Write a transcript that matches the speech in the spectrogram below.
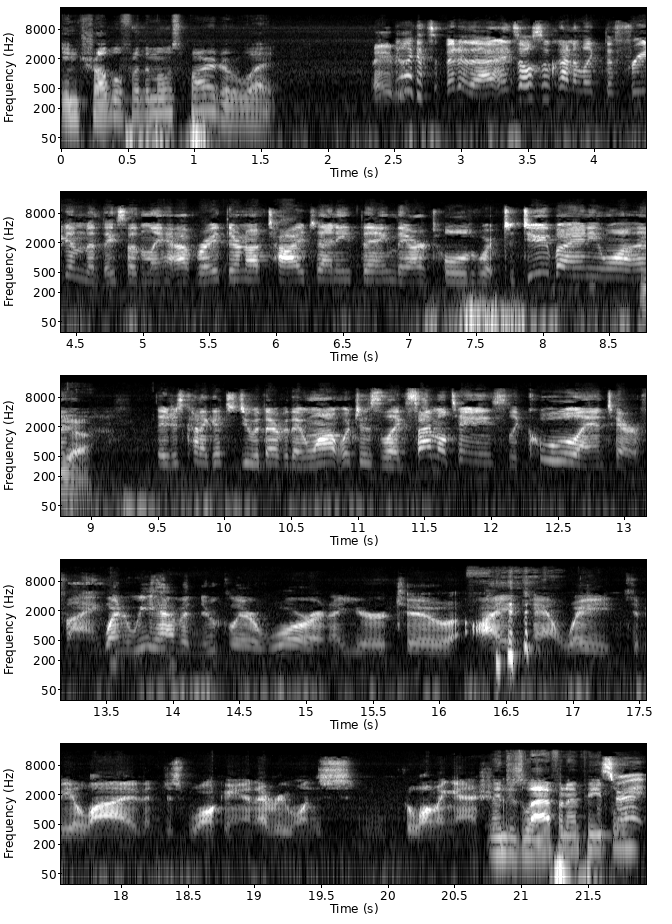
in trouble for the most part, or what? Maybe. I feel like it's a bit of that. And it's also kind of like the freedom that they suddenly have, right? They're not tied to anything. They aren't told what to do by anyone. Yeah. They just kind of get to do whatever they want, which is like simultaneously cool and terrifying. when we have a nuclear war in a year or two, I can't wait to be alive and just walking on everyone's glowing ashes. And just laughing at people. That's right.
